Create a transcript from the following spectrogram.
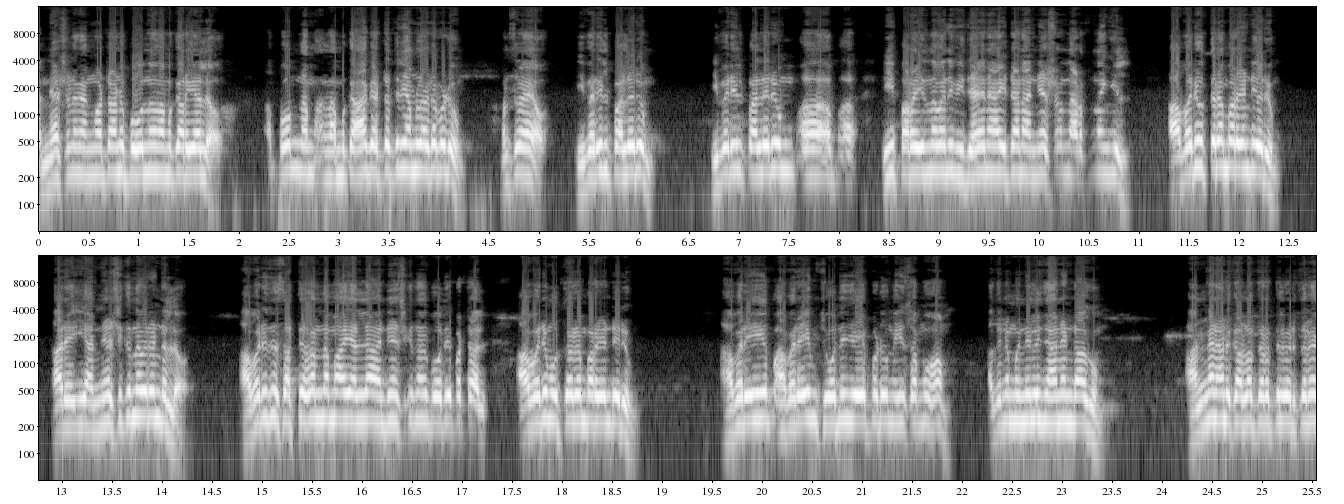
അന്വേഷണം എങ്ങോട്ടാണ് പോകുന്നത് നമുക്കറിയാലോ. അപ്പം നമുക്ക് ആ ഘട്ടത്തിൽ നമ്മൾ ഇടപെടും. മനസ്സിലായോ? ഇവരിൽ പലരും ഇവരിൽ പലരും ഈ പറയുന്നവന് വിധേയനായിട്ടാണ് അന്വേഷണം നടത്തുന്നതെങ്കിൽ അവർ ഉത്തരം പറയേണ്ടി വരും. ആരെ ഈ അന്വേഷിക്കുന്നവരുണ്ടല്ലോ. അവരിത് സത്യസന്ധമായി അല്ല അന്വേഷിക്കുന്നത് ബോധ്യപ്പെട്ടാൽ അവരും ഉത്തരം പറയേണ്ടി വരും. അവരെയും അവരെയും ചോദ്യം ചെയ്യപ്പെടും ഈ സമൂഹം. അതിന് മുന്നിൽ ഞാനുണ്ടാകും. അങ്ങനെയാണ് കള്ളത്തരത്തിൽ ഒരുത്തരെ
